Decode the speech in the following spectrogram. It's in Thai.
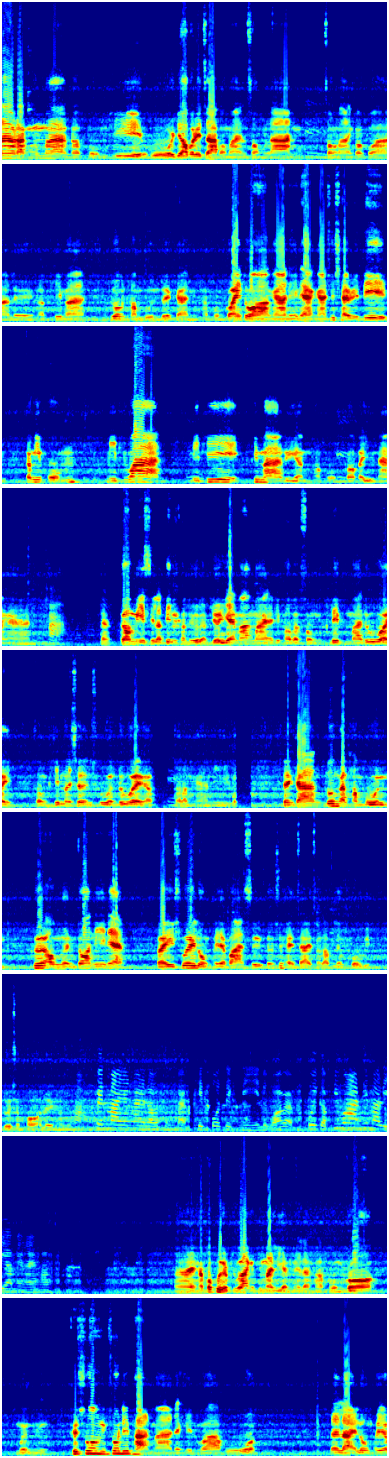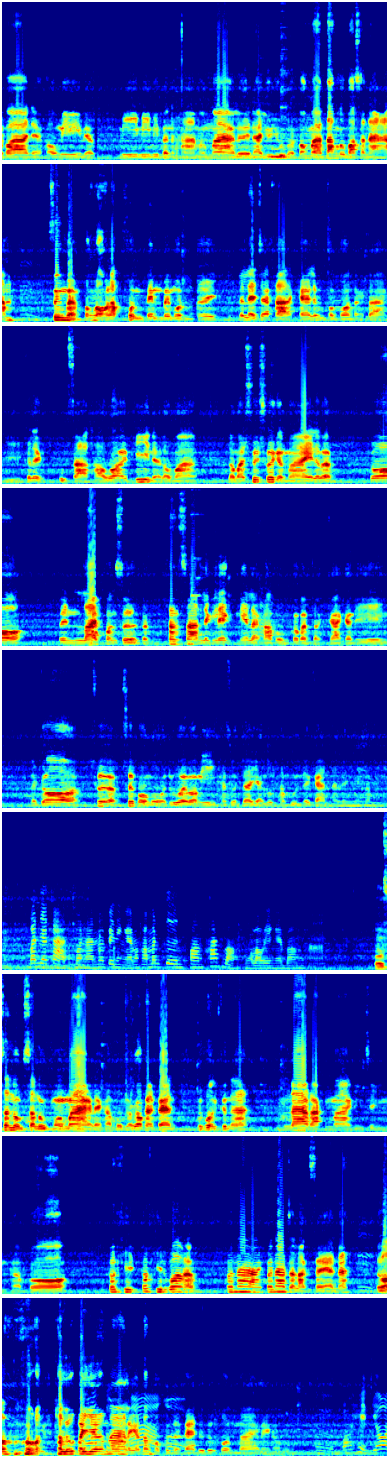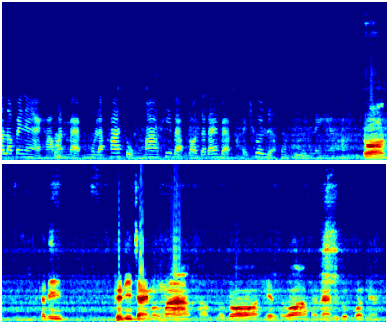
น่ารักมากๆครับผมที่โอ้โหยอดบริจาคประมาณสองล้านสองล้านกว่าๆเลยครับที่มาร่วมทำบุญด้วยกันครับผมก็ไอตัวงานนี้เนี่ยงานชื่อ Charity ก็มีผมมีพี่ว่าน มีพี่พี่มาเรียมครับผมก็ไปอยู่หน้างาน ค่ะแล้ว ก็มีศิลปินคนอื่นแบบเยอะแยะมากมายเลยที่เขาแบบส่งคลิปมาด้วย ส่งคลิปมาเชิญชวนด้วยครับอืมสำหรับงานนี้ เป็นการร่วมกันทำบุญ เพื่อเอาเงินก้อนนี้เนี่ย ไปช่วยโรงพยาบาลซื้อเครื่องช่วยหายใจสำหรับเรื่องโควิด โดยเฉพาะเลยครับค่ะเป็นมายังไงเราถึงแบบคิดโปรเจกต์นี้หรือว่าแบบคุยกับพี่ว่านที่มาเรียมยังไงคะใช่ครับก็คุยกับพี่ว่านกับพี่มาเรียมนี่แหละครับ ผมก็เหมือนคือช่วงช่วงที่ผ่านมาจะเห็นว่าโหหลาย ๆ โรงพยาบาลเนี่ยเขามีแบบ มีมีมีปัญหามากๆเลยนะ อยู่ๆแบบต้องมาตั้งโรงพยาบาลสนามอืมซึ่งแบบต้องรองรับคนเต็มไปหมดเลยแล้วไหนจะขาดแคลนเรื่องอุปกรณ์ต่างๆ อีก ก็เลยปรึกษาเขาว่าพี่เนี่ยเรามาเรามาช่วยช่วยๆกันไหมแล้วแบบก็เป็นไลฟ์คอนเสิร์ตแบบสั้นๆ เล็ก ๆ เนี่ยแหละครับ ผมก็แบบจัดการกันเอง แล้วก็ช่วยแบบช่วยโปรโมทด้วยว่ามีใครสนใจอยากร่วมทำบุญด้วยกันอะไรอย่างเงี้ยครับ บรรยากาศวันนั้นมันเป็นยังไงบ้างคะ มันเกินความคาดหวังของเรายังไงบ้าง โหสนุกสนุกมากๆเลยครับผมแล้วก็แฟนๆทุกคนคือน่าน่ารักมากจริง ๆ ครับ ก็ก็คิดก็คิดว่าแบบก็น่าก็น่าจะหลักแสนนะอืมแต่ว่าโอ้โหทะลุไปเยอะมากเลยก็ต้องขอบคุณแฟนๆทุกๆคนมากเลยครับผมเออพอเห็นยอดแล้วเป็นยังไงคะ มันแบบมูลค่าสูงมากที่แบบเราจะได้แบบไปช่วยเหลือคนอื่นอะไรอย่างเงี้ยค่ะ ก็ก็ดีคือดีใจมากๆครับ แล้วก็เห็นเลยว่าแฟนๆทุกๆคนเนี่ย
